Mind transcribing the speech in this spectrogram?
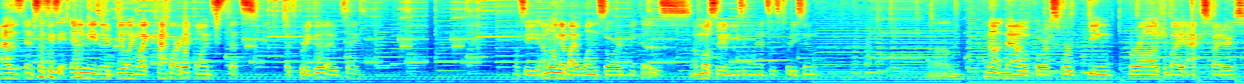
As and since these enemies are dealing like half our hit points, that's that's pretty good, I would say. Let's see, I'm only gonna buy one sword because I'm mostly gonna be using lances pretty soon. Um, not now, of course. We're being barraged by axe fighters.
